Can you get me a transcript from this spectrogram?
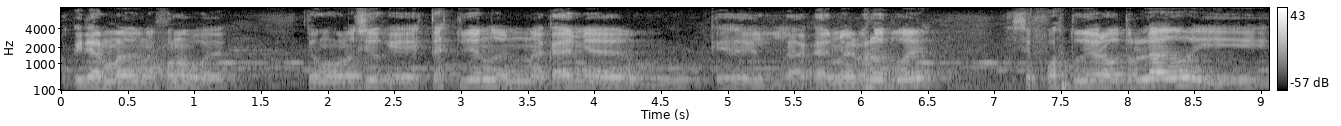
lo quería armar de una forma porque tengo un conocido que está estudiando en una academia que es la Academia del Broadway y se fue a estudiar a otro lado y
